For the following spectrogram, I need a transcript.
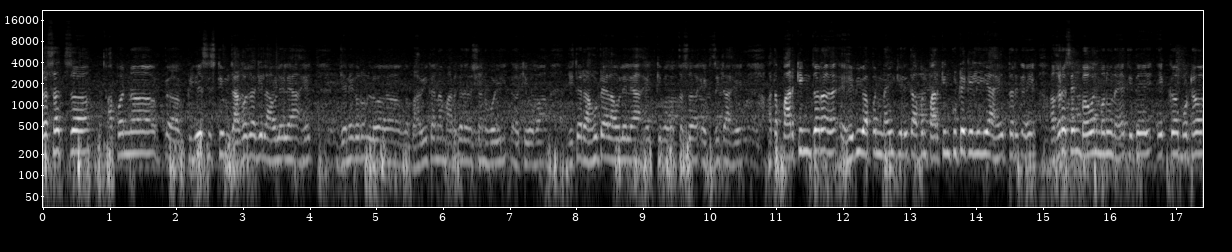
तसंच आपण पी ए सिस्टीम जागोजागी लावलेल्या आहेत. जेणेकरून लो भाविकांना मार्गदर्शन होईल की बाबा जिथे राहुट्या लावलेल्या आहेत की बाबा कसं एक्झिट आहे. आता पार्किंग जर हेवी आपण नाही केली तर आपण पार्किंग कुठे केलेली आहे? तर हे अग्रसेन भवन म्हणून आहे. तिथे एक मोठं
